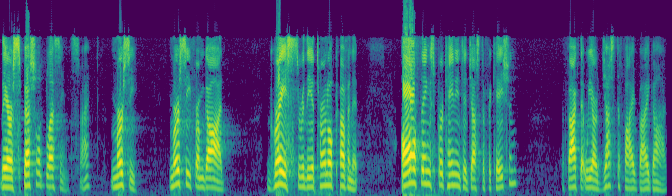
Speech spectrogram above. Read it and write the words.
They are special blessings, right? Mercy. Mercy from God. Grace through the eternal covenant. All things pertaining to justification, the fact that we are justified by God,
